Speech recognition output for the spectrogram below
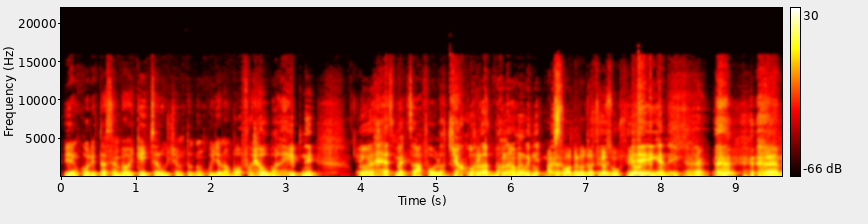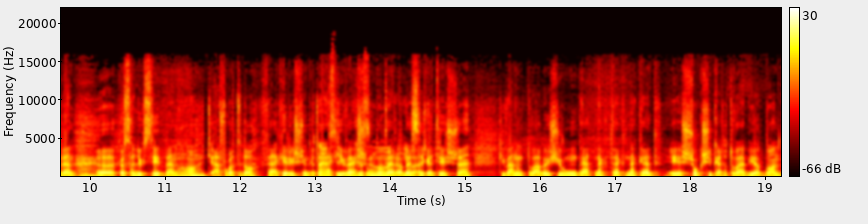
ilyenkor jut eszembe, hogy kétszer úgysem tudunk ugyanabba a folyóba lépni, igen. Ezt megcáfolott gyakorlatban amúgy. Megszólal belőle a filozófia. Igen, igen. Rendben. Köszönjük szépen, hogy elfogadtad a felkérésünket, a meghívásunkat erre a beszélgetésre. Kívánunk továbbra is jó munkát nektek, neked, és sok sikert a továbbiakban.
